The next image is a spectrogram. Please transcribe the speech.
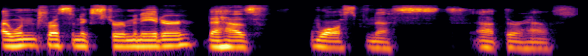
I wouldn't trust an exterminator that has wasp nests at their house.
